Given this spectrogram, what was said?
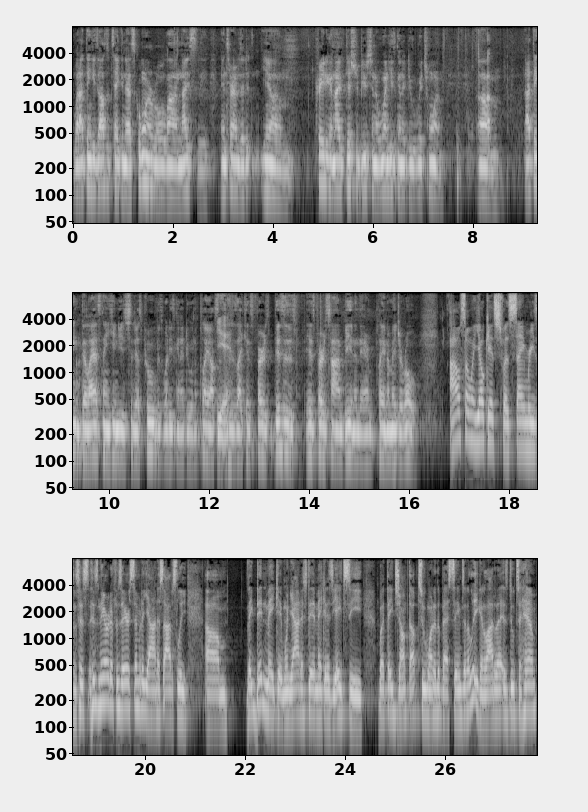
but I think he's also taking that scoring role on nicely in terms of you know, um, creating a nice distribution of when he's going to do which one. Um, I think the last thing he needs to just prove is what he's going to do in the playoffs. Yeah. This is like his first. This is his first time being in there and playing a major role. I also went Jokic for the same reasons. His his narrative is very similar to Giannis. Obviously, um, they didn't make it when Giannis did make it as the eighth seed, but they jumped up to one of the best teams in the league, and a lot of that is due to him.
